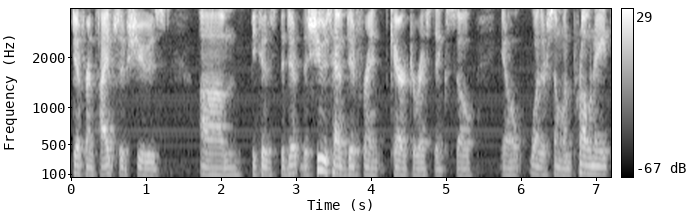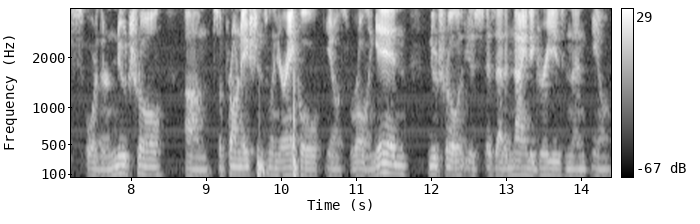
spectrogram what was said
different types of shoes um, because the the shoes have different characteristics. So you know whether someone pronates or they're neutral. Um, so pronations when your ankle you know is rolling in. neutral is, is at a nine degrees, and then you know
